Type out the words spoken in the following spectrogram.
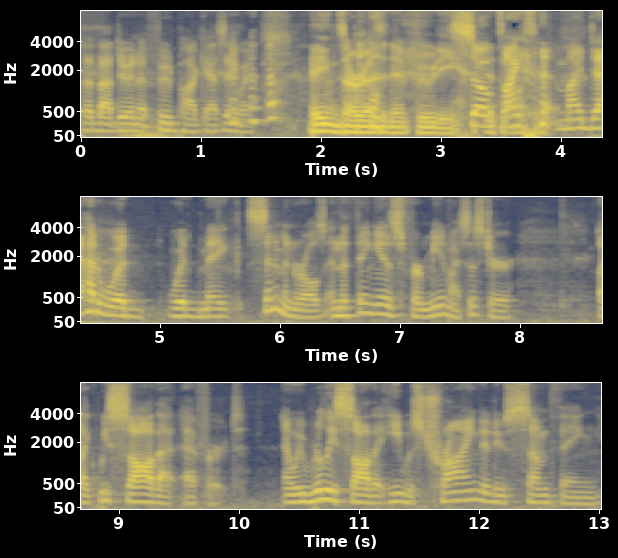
about doing a food podcast. Anyway, Hayden's our resident foodie. so it's my awesome. my dad would would make cinnamon rolls, and the thing is, for me and my sister, like we saw that effort, and we really saw that he was trying to do something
